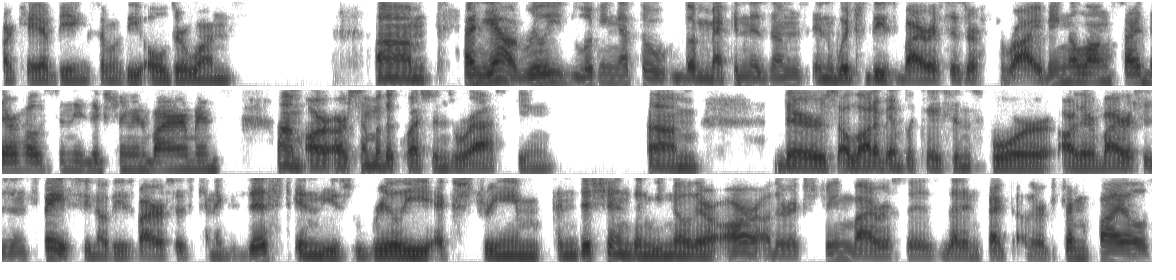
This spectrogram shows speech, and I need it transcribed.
archaea being some of the older ones. Um, and yeah really looking at the the mechanisms in which these viruses are thriving alongside their hosts in these extreme environments um, are, are some of the questions we're asking. Um, there's a lot of implications for are there viruses in space? You know these viruses can exist in these really extreme conditions and we know there are other extreme viruses that infect other extremophiles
